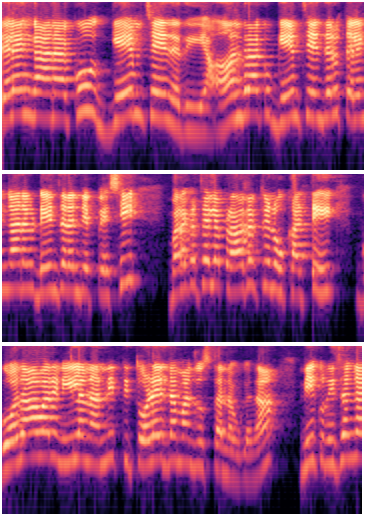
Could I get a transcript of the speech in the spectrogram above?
తెలంగాణకు గేమ్ చేంజ్ అది. ఆంధ్రాకు గేమ్ చేంజర్ తెలంగాణకు డేంజర్ అని చెప్పేసి బనకచెల్ల ప్రాజెక్టు నువ్వు కట్టి గోదావరి నీళ్ళని అన్నిటిని తోడేద్దామని చూస్తున్నావు కదా. నీకు నిజంగా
